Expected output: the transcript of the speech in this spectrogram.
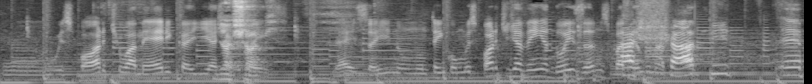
O, o Sport, o América e a Já Chape. Né? Isso aí não, não tem como. O Sport já vem há dois anos batendo a na Chape é,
